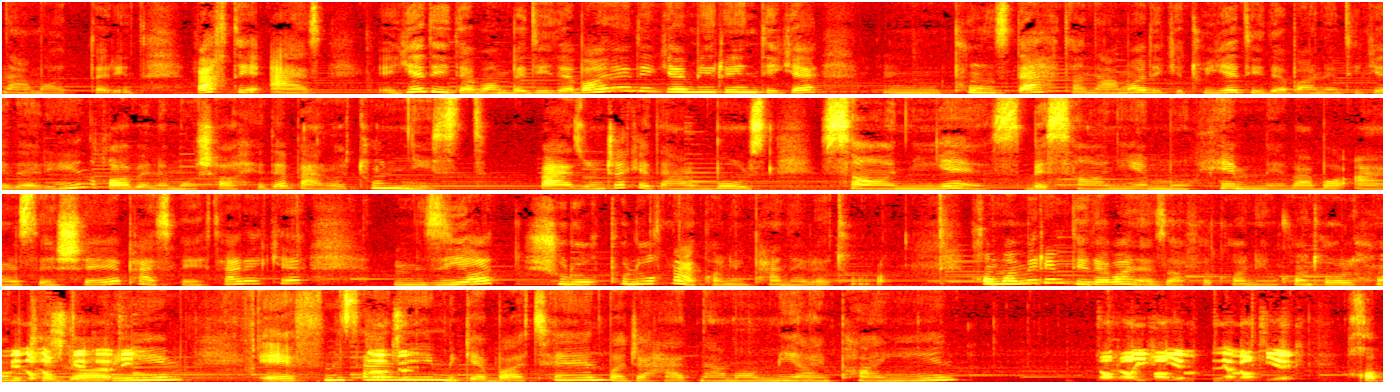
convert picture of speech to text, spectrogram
نماد دارین. وقتی از یه دیدبان به دیدبان دیگه میرین دیگه 15 تا نمادی که توی یه دیدبان دیگه دارین قابل مشاهده براتون نیست. و از اونجا که در بورس ثانیه به ثانیه مهمه و با ارزشه پس بهتره که زیاد شلوغ پلوغ نکنیم پنلتون رو. خب ما میریم دیدبان اضافه کنیم. کنترل هوم که داریم. F می‌زنیم میگه باتن با جهت نما میایم پایین. خب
